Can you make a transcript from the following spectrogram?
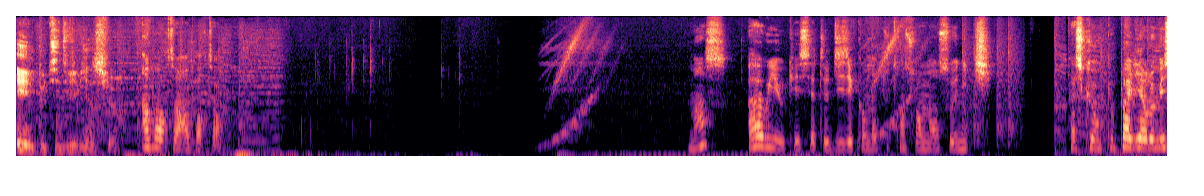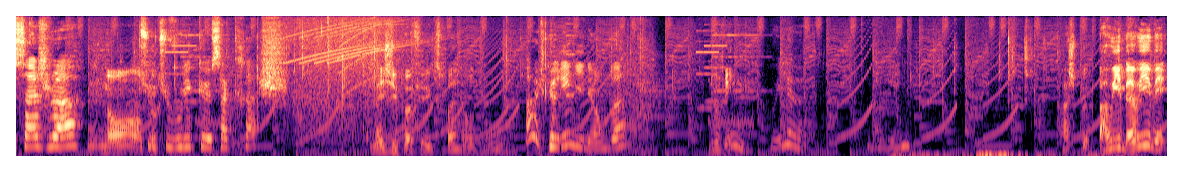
et une petite vie, bien sûr. Important, important. Mince. Ah oui, ok, ça te disait comment te transformer en Sonic. Parce qu'on peut pas lire le message là. Non, on Tu, peut- tu voulais que ça crache. Mais j'ai pas fait exprès, heureusement. Ah, le ring il est en bas. Le ring? Oui, le, le ring. Ah, je peux. Ah oui, bah oui, mais.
